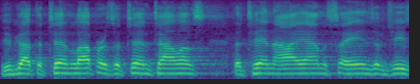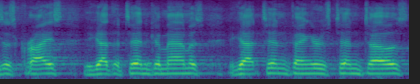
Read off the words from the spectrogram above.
You've got the 10 lepers, the 10 talents, the 10 I am sayings of Jesus Christ. You got the 10 commandments. You got 10 fingers, 10 toes.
